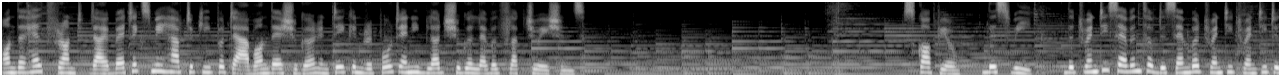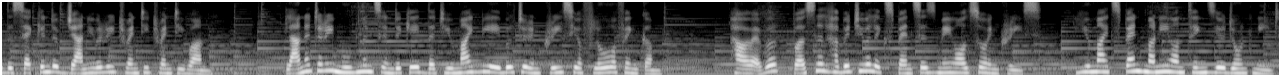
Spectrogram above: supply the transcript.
On the health front, diabetics may have to keep a tab on their sugar intake and report any blood sugar level fluctuations. Scorpio. This week, the 27th of December 2020 to the 2nd of January 2021. Planetary movements indicate that you might be able to increase your flow of income. However, personal habitual expenses may also increase. You might spend money on things you don't need.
